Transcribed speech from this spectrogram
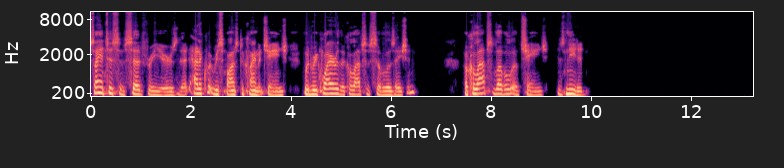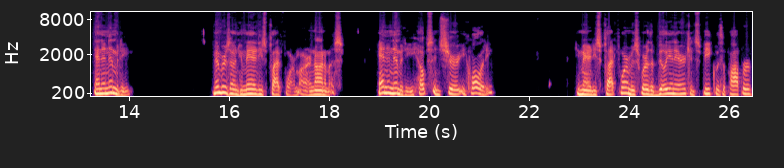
Scientists have said for years that adequate response to climate change would require the collapse of civilization. A collapse level of change is needed. Anonymity. Members on humanity's Platform are anonymous. Anonymity helps ensure equality. Humanity's Platform is where the billionaire can speak with the pauper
